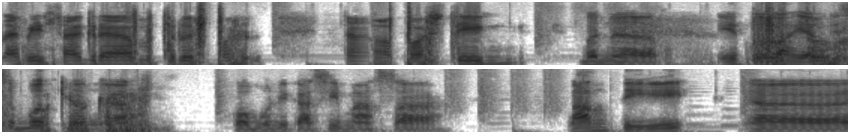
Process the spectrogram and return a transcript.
live Instagram terus post, kita posting benar. Itulah yang Foto. disebut oke. dengan komunikasi massa. Nanti eh,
